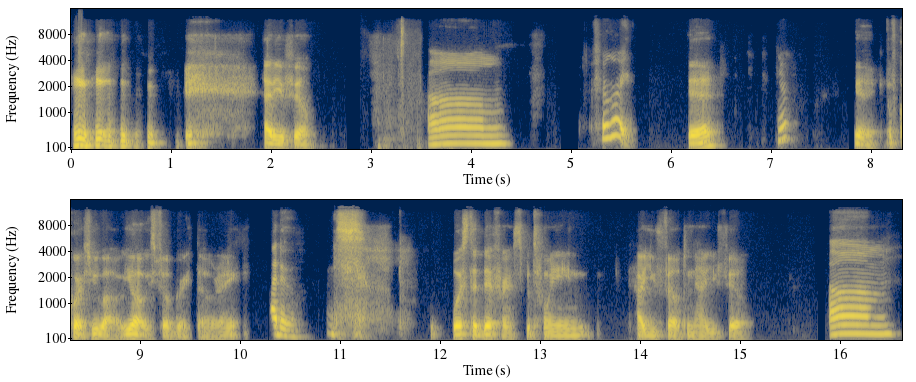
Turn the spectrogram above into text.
How do you feel? um I feel great. Yeah? Yeah. Yeah. Of course, you all you always feel great though, right? I do. What's the difference between how you felt and how you feel? Um,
